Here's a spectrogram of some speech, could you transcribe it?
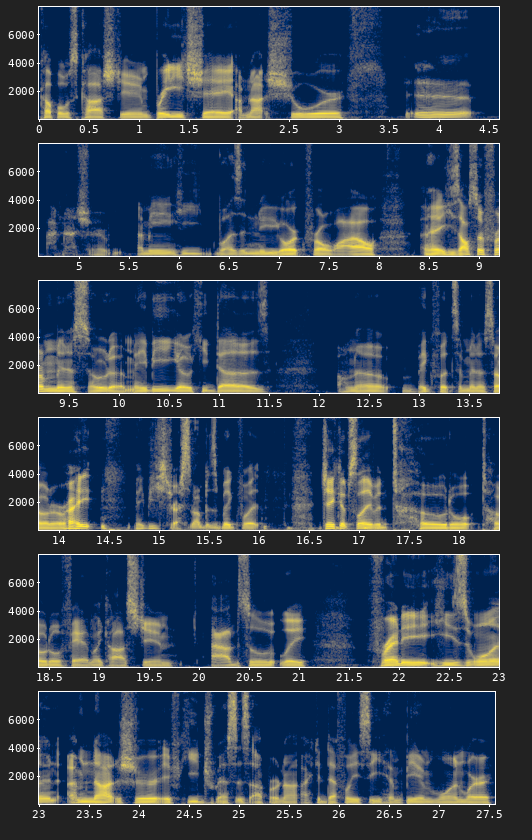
couple's costume. Brady Skjei, I'm not sure. Uh, I'm not sure. I mean, he was in New York for a while. Uh, he's also from Minnesota. Maybe you know he does. I don't know. Bigfoot's in Minnesota, right? Maybe he's dressing up as Bigfoot. Jaccob Slavin, total, total family costume. Absolutely. Freddie, he's one. I'm not sure if he dresses up or not. I could definitely see him being one where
